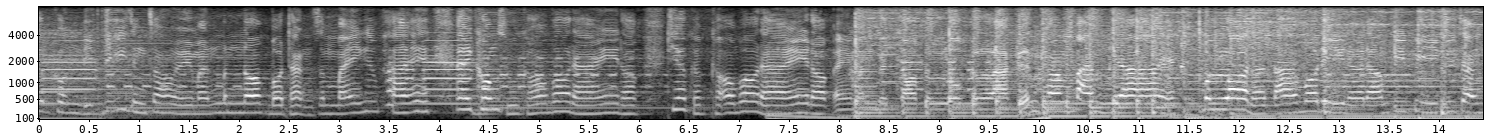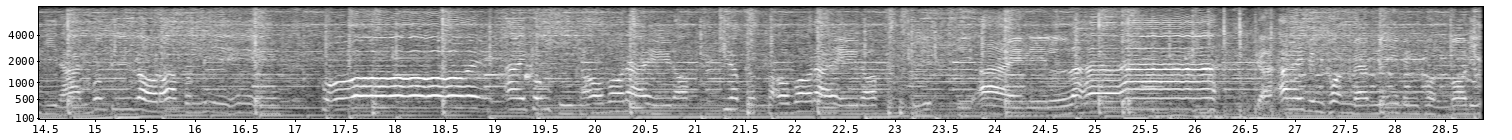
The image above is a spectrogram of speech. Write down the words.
กับคนดี จังจอ้มันมันนอกบ่ทันสมัยคือไผไอ้คงสู่เขาบ่ได้ดอก เทียบกับเขาบ่ได้ดอกไอ้มันก็จอกกะโลกกะลาเกินคำบรรยายบนล้อหน้าตาบ่ดีหน้าดำปีปีๆคือจังที่ทานบ่คือเขารอคนดีโอ้ยไอ้คงสู่เขาบ่ได้ดอก เทียบกับเขาบ่ได้ดอกผิดที่ไอายนี่ละ ก็อเป็นคนแบบนี้เป็นคนบ่ดี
